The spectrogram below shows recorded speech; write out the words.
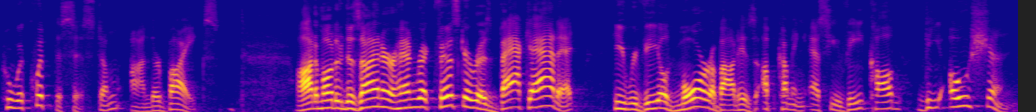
who equip the system on their bikes. Automotive designer Henrik Fisker is back at it. He revealed more about his upcoming SUV called the Ocean.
